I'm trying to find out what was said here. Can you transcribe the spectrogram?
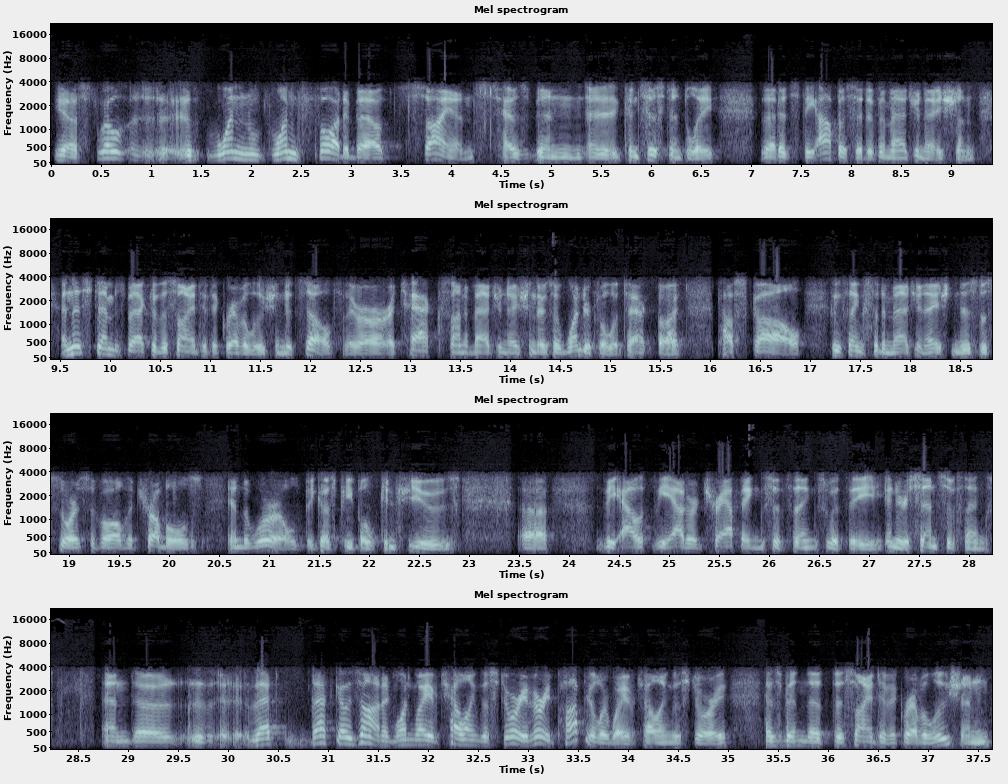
Yes. Well, uh, one one thought about science has been uh, consistently that it's the opposite of imagination. And this stems back to the scientific revolution itself. There are attacks on imagination. There's a wonderful attack by Pascal, who thinks that imagination is the source of all the troubles in the world because people confuse. Uh, the out the outer trappings of things with the inner sense of things and uh, that that goes on. And one way of telling the story, a very popular way of telling the story, has been that the scientific revolution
